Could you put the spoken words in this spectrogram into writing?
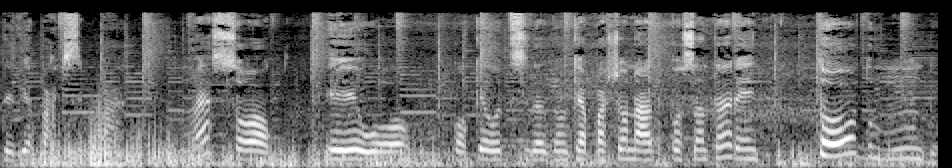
devia participar. Não é só eu ou qualquer outro cidadão que é apaixonado por Santarém. Todo mundo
